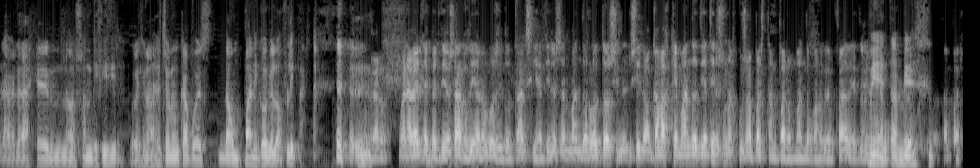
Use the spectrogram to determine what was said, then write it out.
la verdad es que no son difíciles. Porque si no lo has hecho nunca, pues da un pánico que lo flipas. Claro. Bueno, a ver, de perdidos al día, ¿no? Pues y total, si ya tienes el mando roto, si, lo acabas quemando, ya tienes una excusa para estampar un mando cuando te enfades. También, también. estampas.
